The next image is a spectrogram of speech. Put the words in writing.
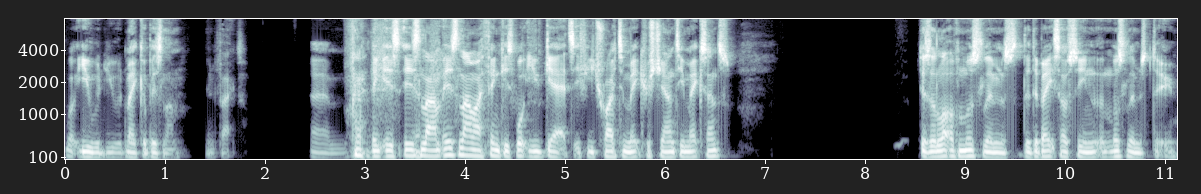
What you would you would make up Islam. In fact, um, I think is Islam. Islam, I think, is what you get if you try to make Christianity make sense. Because a lot of Muslims, the debates I've seen that Muslims do,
